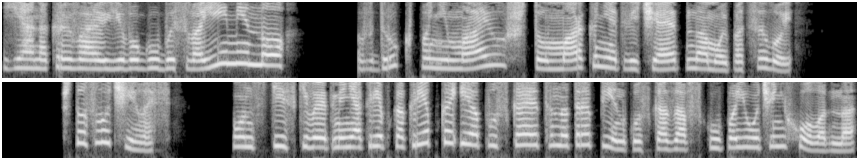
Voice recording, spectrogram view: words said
Я накрываю его губы своими, но... Вдруг понимаю, что Марк не отвечает на мой поцелуй. Что случилось? Он стискивает меня крепко-крепко и опускает на тропинку, сказав скупо и очень холодно.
